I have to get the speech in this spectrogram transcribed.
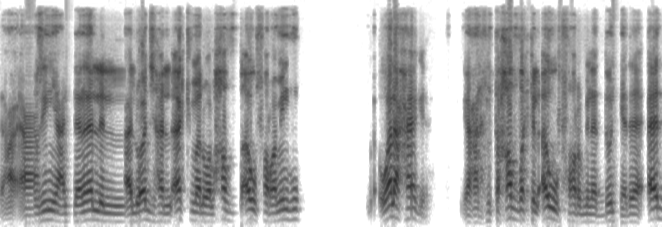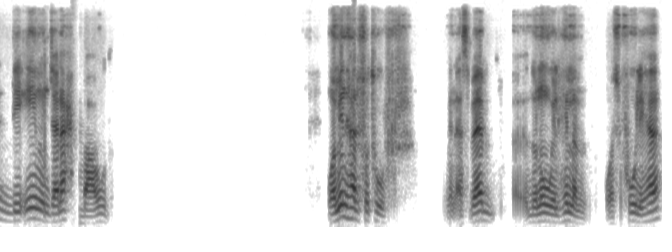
عاوزين يعني ننال الوجه الأكمل والحظ أوفر منه ولا حاجة. يعني انت حظك الأوفر من الدنيا ده قد إيه من جناح بعوضة؟ ومنها الفتور من أسباب دنو الهمم وسفولها.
